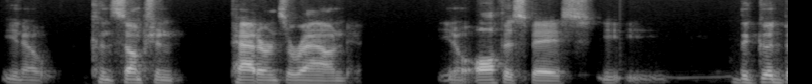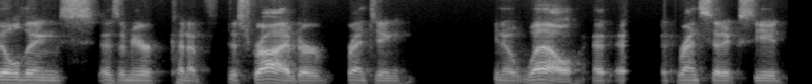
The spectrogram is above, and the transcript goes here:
you know, consumption patterns around, you know, office space. The good buildings, as Amir kind of described, are renting, you know, well at, at rents that exceed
